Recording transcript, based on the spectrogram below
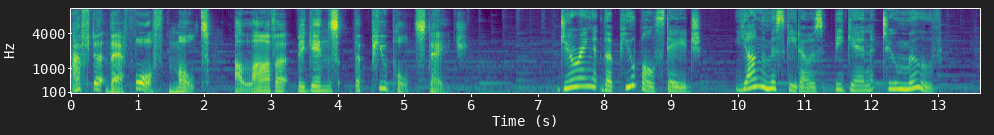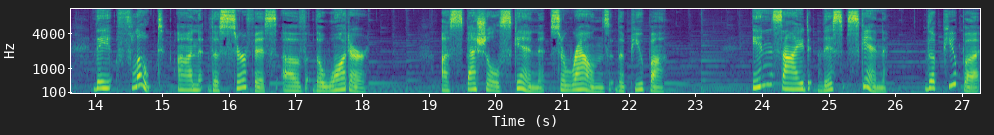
After their fourth molt, a larva begins the pupal stage. During the pupal stage, young mosquitoes begin to move. They float on the surface of the water. A special skin surrounds the pupa. Inside this skin, the pupa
